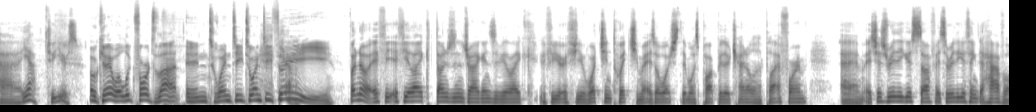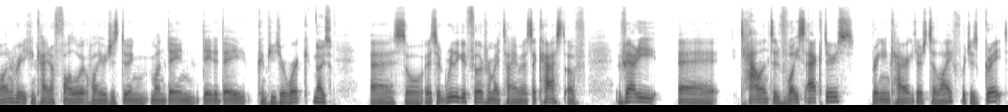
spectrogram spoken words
uh, yeah, two years. Okay, well, look forward to that in 2023. But no, if you, if you like Dungeons and Dragons, if you like if you if you're watching Twitch, you might as well watch the most popular channel on the platform. Um, it's just really good stuff. It's a really good thing to have on where you can kind of follow it while you're just doing mundane day to day computer work. Nice. Uh, so it's a really good filler for my time. It's a cast of very uh, talented voice actors bringing characters to life, which is great.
